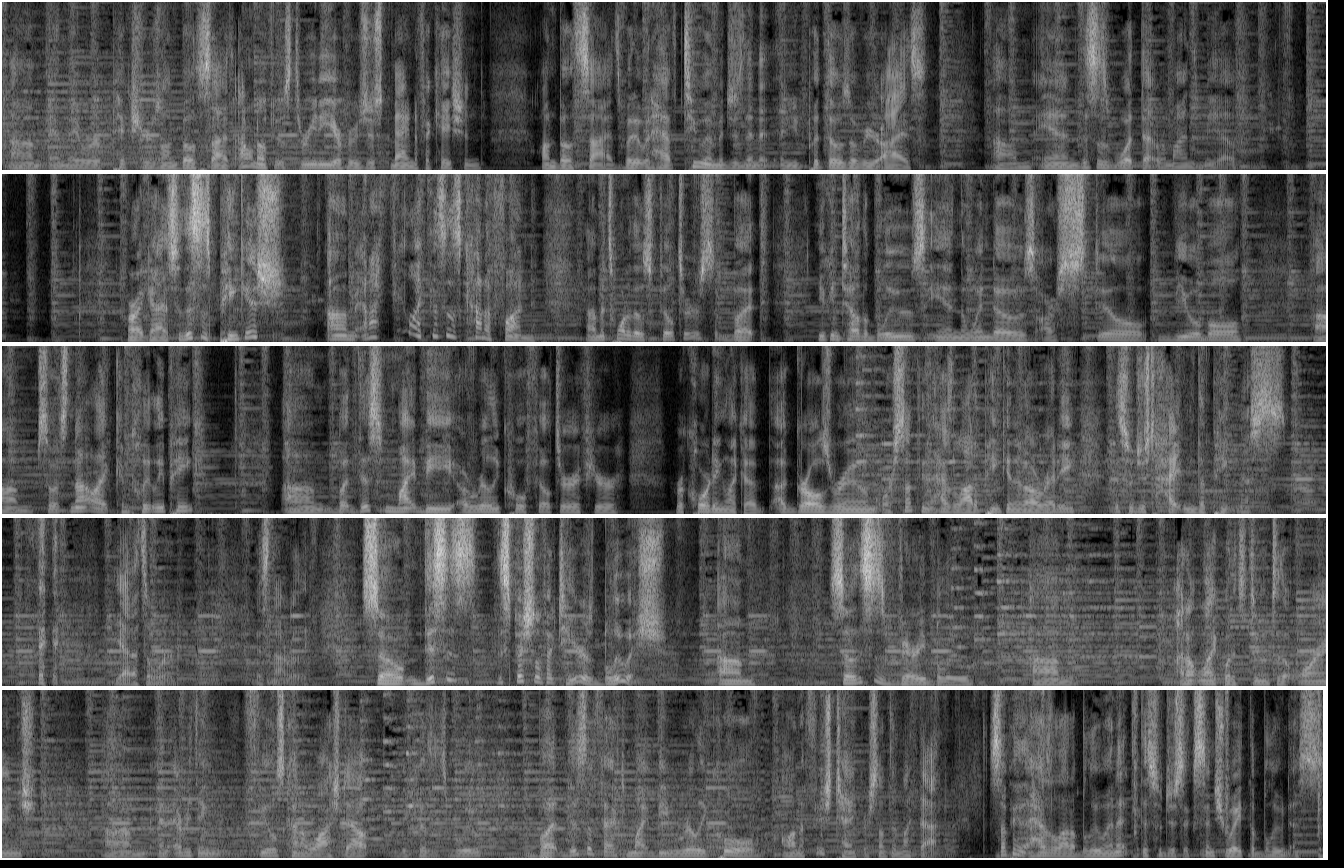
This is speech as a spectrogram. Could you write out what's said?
um, and there were pictures on both sides. I don't know if it was 3D or if it was just magnification on both sides, but it would have two images in it, and you'd put those over your eyes. Um, and this is what that reminds me of. Alright, guys, so this is pinkish, um, and I feel like this is kind of fun. Um, it's one of those filters, but you can tell the blues in the windows are still viewable. Um, so it's not like completely pink, um, but this might be a really cool filter if you're recording like a, a girl's room or something that has a lot of pink in it already. This would just heighten the pinkness. Yeah, that's a word. It's not really. So this is the special effect here is bluish. Um, so this is very blue. Um, I don't like what it's doing to the orange, um, and everything feels kind of washed out because it's blue. But this effect might be really cool on a fish tank or something like that. Something that has a lot of blue in it, this would just accentuate the blueness.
